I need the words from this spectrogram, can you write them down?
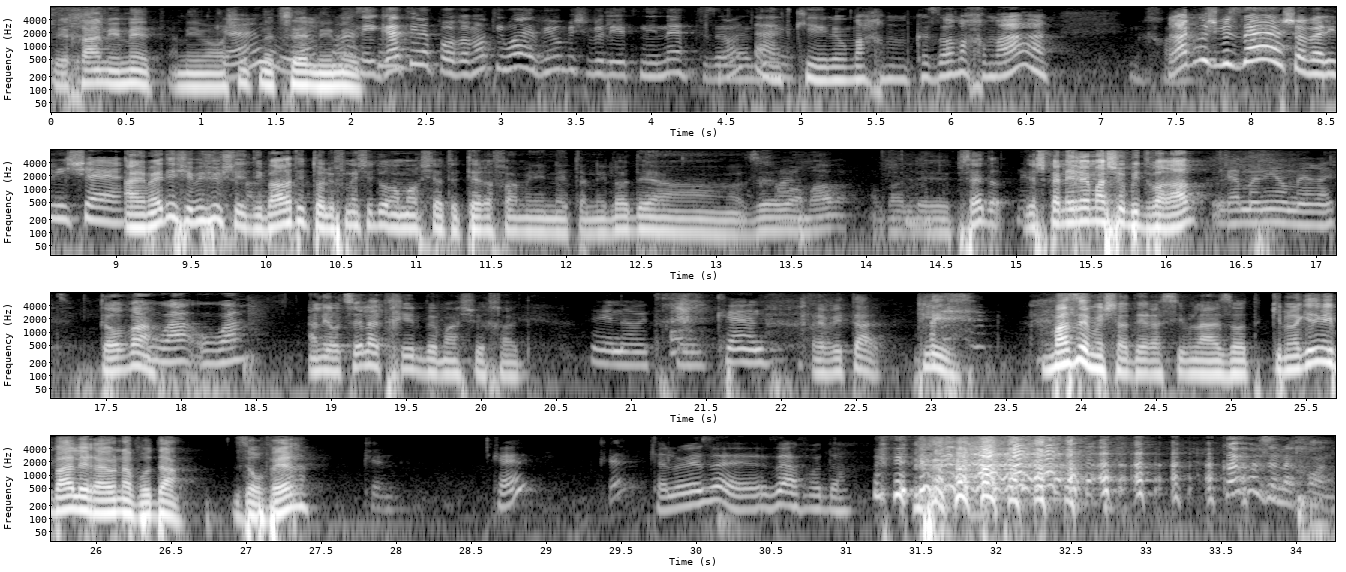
סליחה, נינת. אני ממש כן, מתנצל, נינת. אני הגעתי לפה ואמרתי, וואי, הביאו בשבילי את נינת, זה לא מדהים. יודעת, כאילו, כזו מחמאה. נכון. רק בשביל זה היה שווה לי להישאר. האמת היא שמישהו שדיברתי איתו לפני שידור אמר שאת יותר יפה מנינת. אני לא יודע, זה הוא אמר, אבל אה, בסדר. יש כנראה משהו בדבריו. גם אני אומרת. טובה. וואה, וואה. אני רוצה להתחיל במשהו אחד. הנה הוא התחיל, כן. רויטל, פליז. מה זה משדר השמלה הזאת? כאילו, נגיד אם היא באה לראיון עבודה, זה עובר? כן. כן? כן. תלוי איזה איזה עבודה. קודם כל זה נכון.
